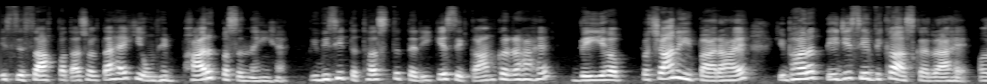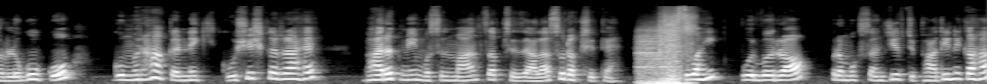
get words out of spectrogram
इससे साफ़ पता चलता है कि उन्हें भारत पसंद नहीं है। बीबीसी तथस्थ तरीके से काम कर रहा है। वे यह पचा नहीं पा रहा है कि भारत तेज़ी से विकास कर रहा है और लोगों को गुमराह करने की कोशिश कर रहा है। भारत में मुसलमान सबसे ज़्यादा सुरक्षित हैं। तो वहीं पूर्व राव प्रमुख संजीव त्रिपाठी ने कहा,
